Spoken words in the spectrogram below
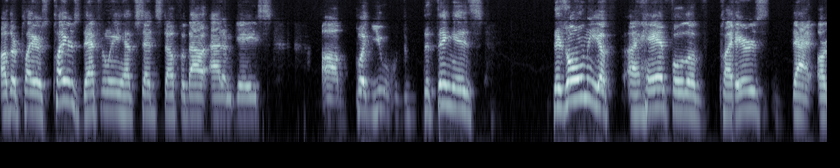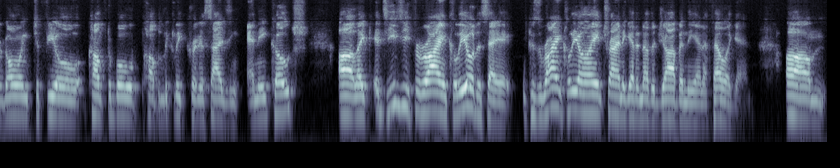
other players, players definitely have said stuff about Adam Gase. Uh, but you, the thing is, there's only a, a handful of players that are going to feel comfortable publicly criticizing any coach. Uh, like it's easy for Ryan Kalil to say it because Ryan Kalil ain't trying to get another job in the NFL again. Um,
